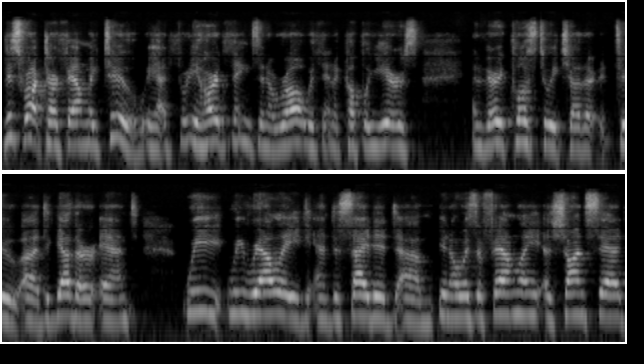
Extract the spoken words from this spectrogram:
this rocked our family too. We had three hard things in a row within a couple years, and very close to each other to uh, together. And we we rallied and decided, um, you know, as a family, as Sean said,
